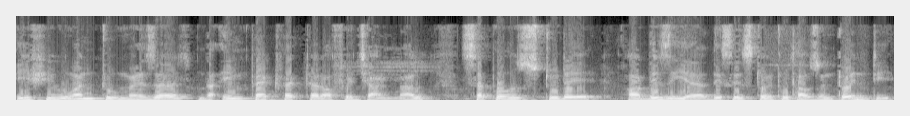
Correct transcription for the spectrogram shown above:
if you want to measure the impact factor of a journal suppose today or this year this is 2020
